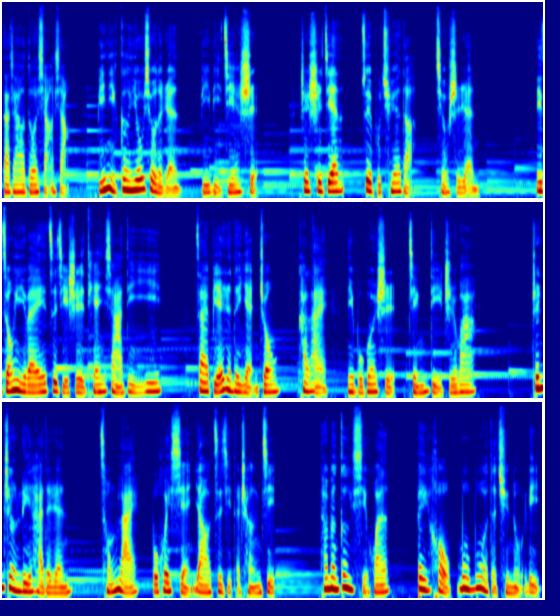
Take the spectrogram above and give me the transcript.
大家要多想想，比你更优秀的人比比皆是。这世间最不缺的就是人。你总以为自己是天下第一，在别人的眼中看来，你不过是井底之蛙。真正厉害的人，从来。不会显耀自己的成绩，他们更喜欢背后默默的去努力，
